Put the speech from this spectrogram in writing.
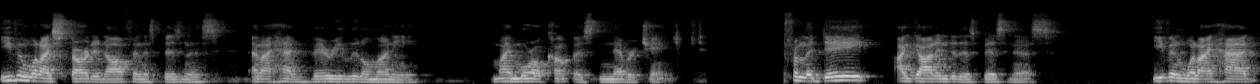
even when I started off in this business and I had very little money, my moral compass never changed. From the day I got into this business, even when I had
